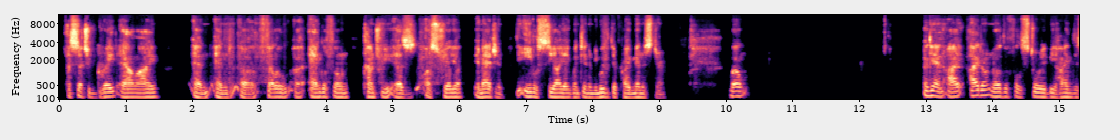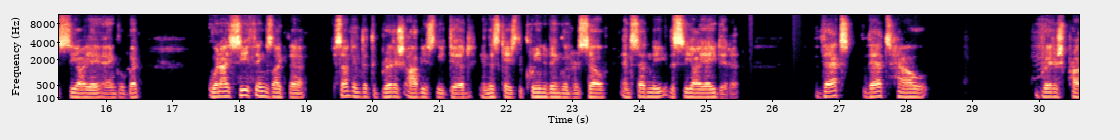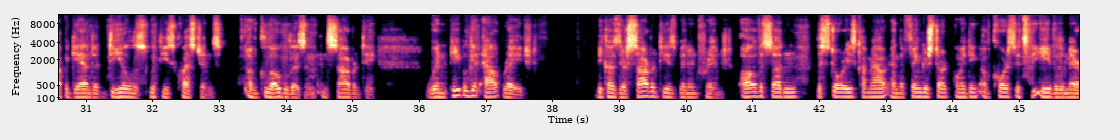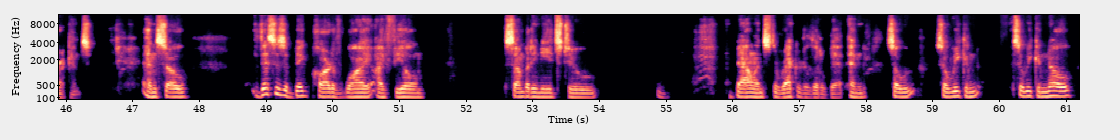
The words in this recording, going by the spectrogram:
such a great ally and and uh, fellow uh, anglophone country as Australia. Imagine the evil CIA went in and removed their prime minister. Well, again, I I don't know the full story behind the CIA angle, but when I see things like that, something that the British obviously did, in this case, the Queen of England herself, and suddenly the CIA did it. That's that's how British propaganda deals with these questions of globalism and sovereignty. When people get outraged because their sovereignty has been infringed, all of a sudden the stories come out and the fingers start pointing. Of course, it's the evil Americans. And so this is a big part of why I feel somebody needs to balance the record a little bit and so so we can so we can know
